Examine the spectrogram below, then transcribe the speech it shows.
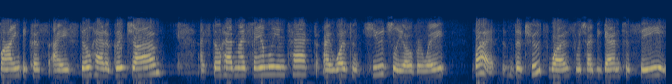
fine because I still had a good job. I still had my family intact. I wasn't hugely overweight. But the truth was, which I began to see,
